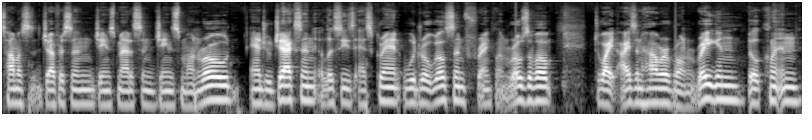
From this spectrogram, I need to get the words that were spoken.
Thomas Jefferson, James Madison, James Monroe, Andrew Jackson, Ulysses S. Grant, Woodrow Wilson, Franklin Roosevelt, Dwight Eisenhower, Ronald Reagan, Bill Clinton,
